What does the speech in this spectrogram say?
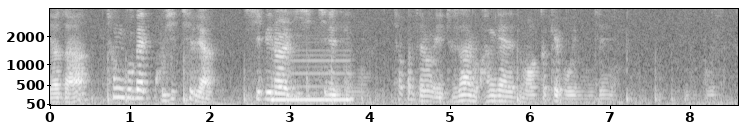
여자 1997년 11월 27일 생이에요. 첫 번째로 이 두 사람의 관계는 좀 어떻게 보이는지 보겠습니다.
